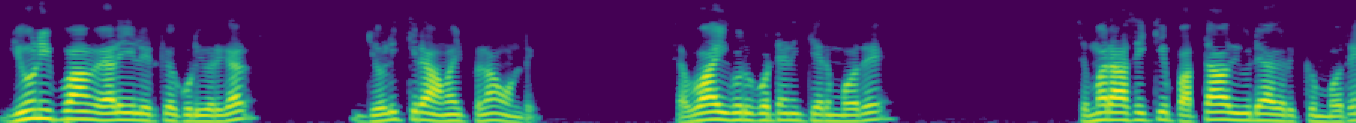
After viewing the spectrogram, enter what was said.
யூனிஃபார்ம் வேலையில் இருக்கக்கூடியவர்கள் ஜொலிக்கிற அமைப்பெலாம் உண்டு. செவ்வாய் குரு கூட்டணி சேரும்போது சிம்மராசிக்கு பத்தாவது வீடாக இருக்கும்போது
